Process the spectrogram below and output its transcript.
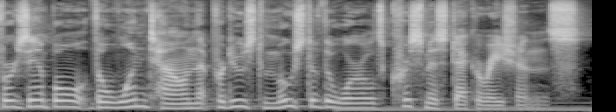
For example, the one town that produced most of the world's Christmas decorations.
